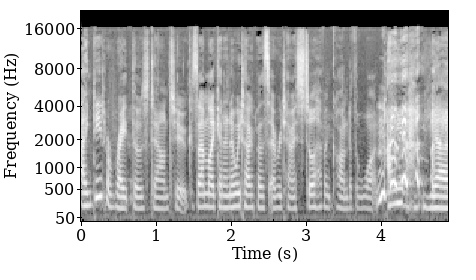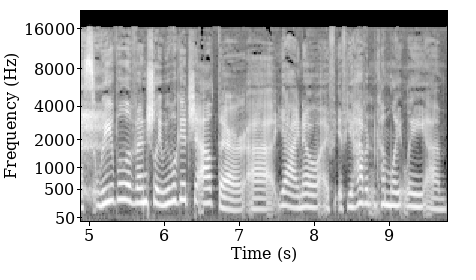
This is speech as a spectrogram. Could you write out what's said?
I need to write those down too because I'm like, and I know we talk about this every time. I still haven't gone to the one. I, yes, we will eventually. We will get you out there. Uh, yeah, I know. If, if you haven't come lately, um,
